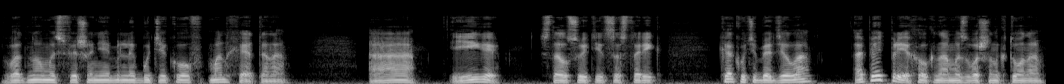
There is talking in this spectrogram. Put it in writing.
в одном из фешенебельных бутиков Манхэттена. «А, Игорь», — стал суетиться старик, — «как у тебя дела? Опять приехал к нам из Вашингтона?»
